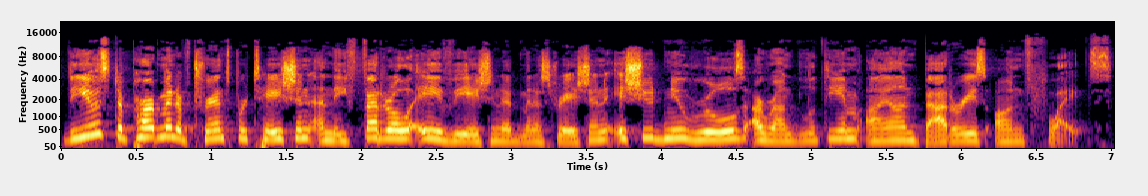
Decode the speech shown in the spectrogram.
The U.S. Department of Transportation and the Federal Aviation Administration issued new rules around lithium ion batteries on flights.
